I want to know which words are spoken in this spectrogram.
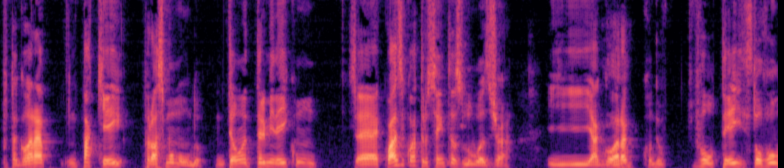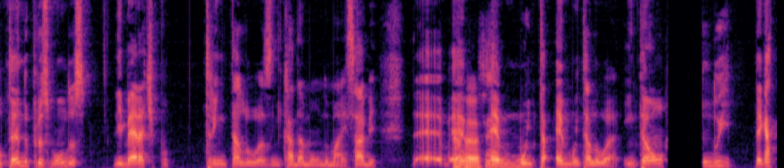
puta, agora empaquei, próximo mundo. Então eu terminei com é, quase 400 luas já. E agora, uhum. quando eu voltei, estou voltando para os mundos, libera tipo 30 luas em cada mundo mais, sabe? É, uhum, é, é, muita, é muita lua. Então, mundo e pegar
